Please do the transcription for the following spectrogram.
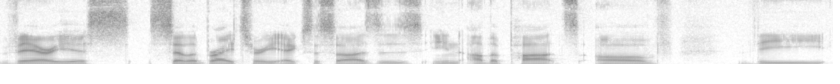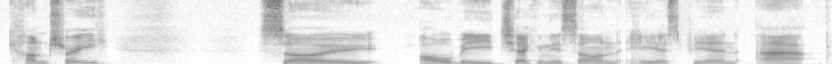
various celebratory exercises in other parts of the country. So I'll be checking this on ESPN app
